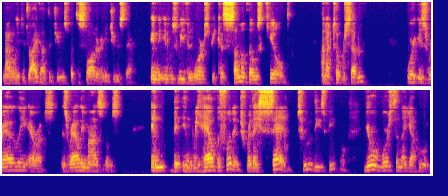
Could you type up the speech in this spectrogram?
not only to drive out the Jews, but to slaughter any Jews there. And it was even worse because some of those killed on October 7th were Israeli Arabs, Israeli Muslims. And, the, and we have the footage where they said to these people, You're worse than the Yahud,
